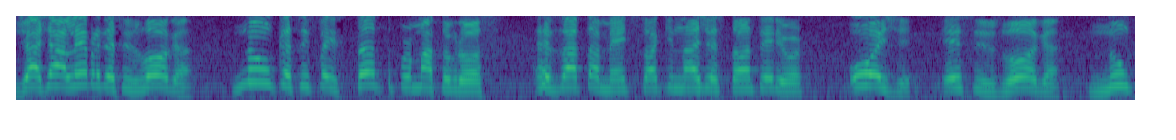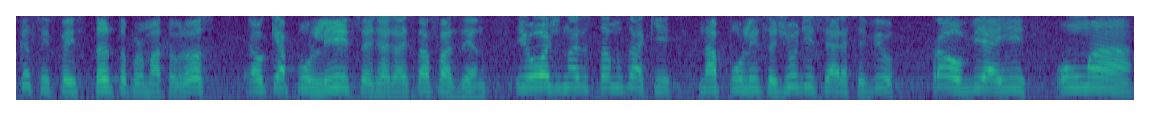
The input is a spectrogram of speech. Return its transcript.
Já já lembra desse slogan? Nunca se fez tanto por Mato Grosso. Exatamente, só que na gestão anterior. Hoje, esse slogan, nunca se fez tanto por Mato Grosso, é o que a polícia já já está fazendo. E hoje nós estamos aqui na Polícia Judiciária Civil para ouvir aí uma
